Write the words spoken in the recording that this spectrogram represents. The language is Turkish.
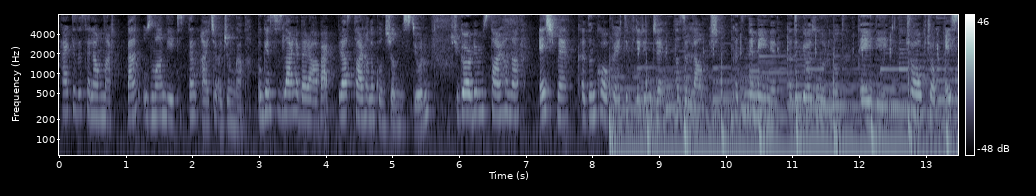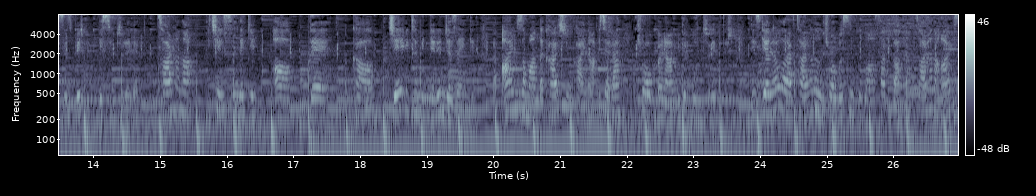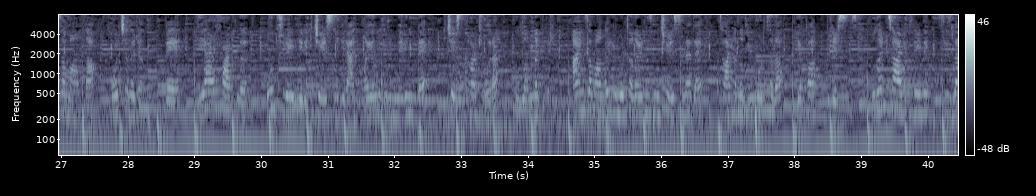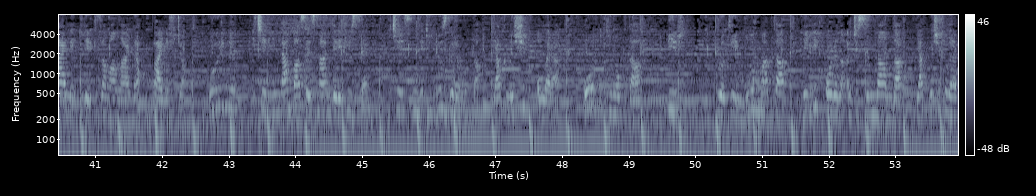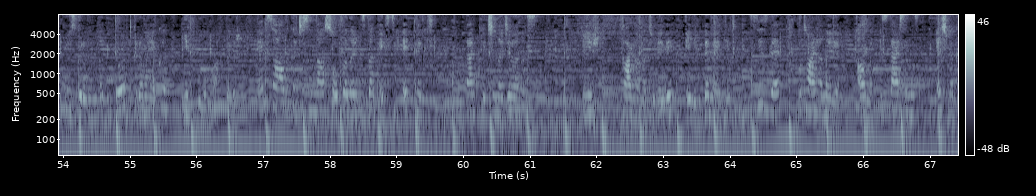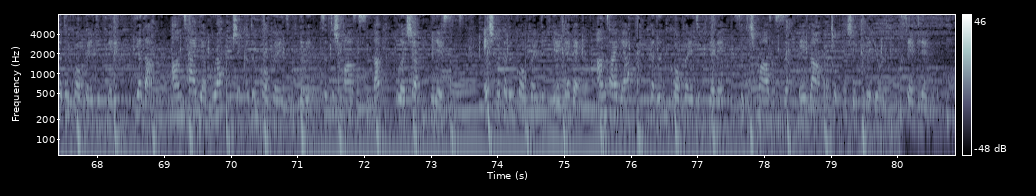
Herkese selamlar. Ben uzman diyetisyen Ayça Acungan. Bugün sizlerle beraber biraz tarhana konuşalım istiyorum. Şu gördüğümüz tarhana Eşme Kadın Kooperatiflerince hazırlanmış. Kadın emeğinin, kadın göz nurunun değdiği çok çok eşsiz bir besin türevi. Tarhana içerisindeki A, D, C vitaminlerince zengin ve aynı zamanda kalsiyum kaynağı içeren çok önemli bir un türevidir. Biz genel olarak tarhananın çorbasını kullansak da tarhana aynı zamanda poğaçaların ve diğer farklı un türevleri içerisine giren mayalı ürünlerin de içerisine harç olarak kullanılabilir. Aynı zamanda yumurtalarınızın içerisine de tarhanalı yumurta da yapabilirsiniz. Bunların tariflerini sizlerle ileriki zamanlarda paylaşacağım. Bu ürünün içeriğinden bahsetmem gerekirse içerisindeki 100 gramında yaklaşık olarak 12.1 protein bulunmakta ve lif oranı açısından da yaklaşık olarak 100 gramında 4 grama yakın lif bulunmaktadır. Hem sağlık açısından sofralarınızdan eksik etmekten kaçınacağınız bir tarhana türevi elimde mevcut. Siz de bu tarhanayı almak isterseniz Eşme Kadın Kooperatifleri ya da Antalya Muratpaşa Kadın Kooperatifleri satış mağazasından ulaşabilirsiniz. Eşme Kadın Kooperatiflerine ve Antalya Kadın Kooperatifleri satış mağazası Beyza Hanım'a çok teşekkür ediyorum. Sevgilerimle.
